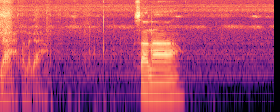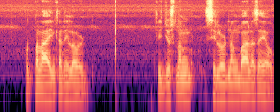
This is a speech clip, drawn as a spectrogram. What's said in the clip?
Talaga, talaga. Sana pagpalain ka ni Lord. Si Diyos ng si Lord ng bala sa iyo.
